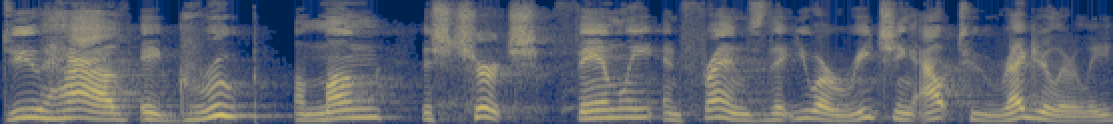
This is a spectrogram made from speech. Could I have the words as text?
do you have a group among this church, family, and friends that you are reaching out to regularly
